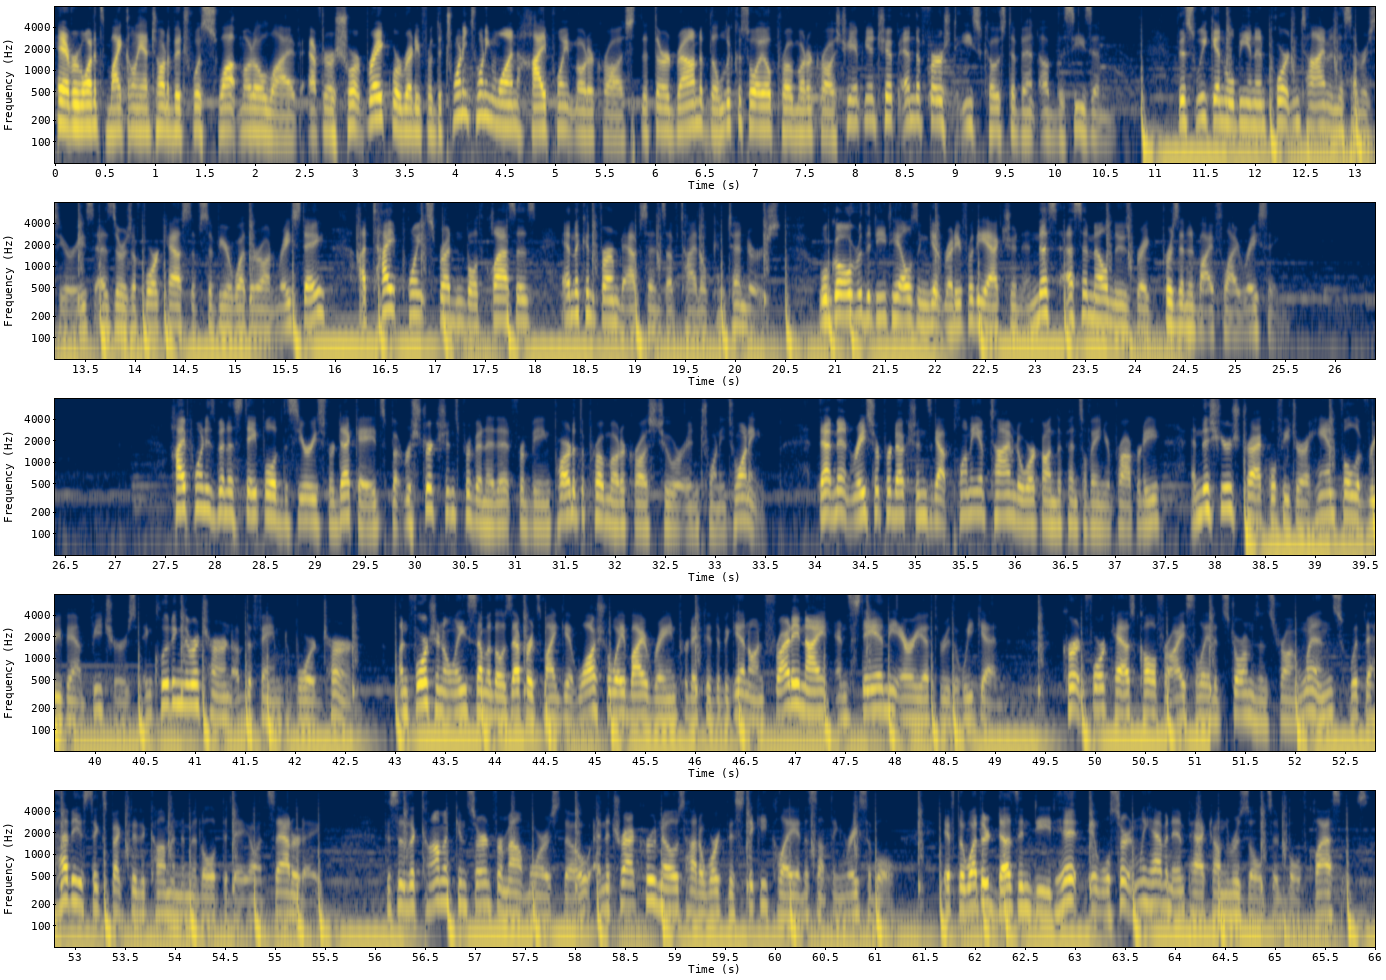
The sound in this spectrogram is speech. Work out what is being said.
Hey everyone, it's Michael Antonovich with Swapmoto Live. After a short break, we're ready for the 2021 High Point Motocross, the third round of the Lucas Oil Pro Motocross Championship and the first East Coast event of the season. This weekend will be an important time in the Summer Series as there's a forecast of severe weather on race day, a tight point spread in both classes, and the confirmed absence of title contenders. We'll go over the details and get ready for the action in this SML news break presented by Fly Racing. High Point has been a staple of the series for decades, but restrictions prevented it from being part of the Pro Motocross Tour in 2020. That meant Racer Productions got plenty of time to work on the Pennsylvania property, and this year's track will feature a handful of revamped features, including the return of the famed board turn. Unfortunately, some of those efforts might get washed away by rain predicted to begin on Friday night and stay in the area through the weekend. Current forecasts call for isolated storms and strong winds, with the heaviest expected to come in the middle of the day on Saturday. This is a common concern for Mount Morris though, and the track crew knows how to work the sticky clay into something raceable. If the weather does indeed hit, it will certainly have an impact on the results in both classes.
